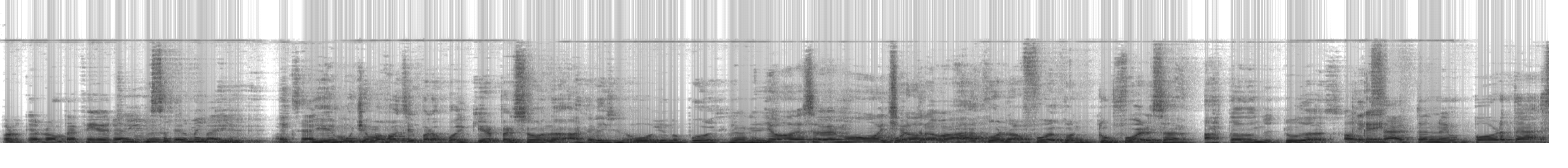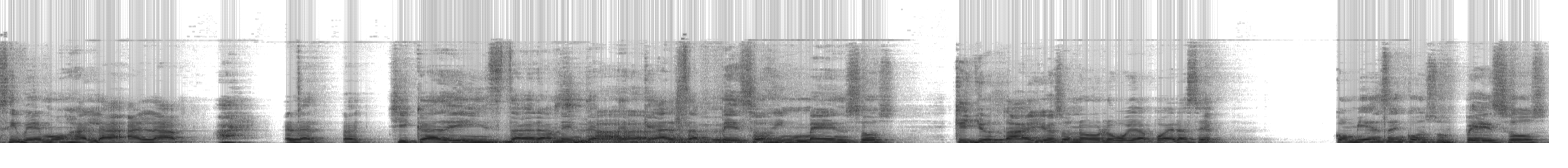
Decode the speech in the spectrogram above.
porque rompe fibra. Sí, exactamente. Exacto. Y es mucho más fácil para cualquier persona hasta le dicen, oh, yo no puedo hacer eso. Yo se ve mucho. Pues trabaja con, la fu- con tu fuerza hasta donde tú das. Ok. Exacto, no importa si vemos a la, a la, ah, a la, la chica de Instagram, de internet que alza pesos inmensos, que yo, ay, yo eso no lo voy a poder hacer. Comiencen con sus pesos,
